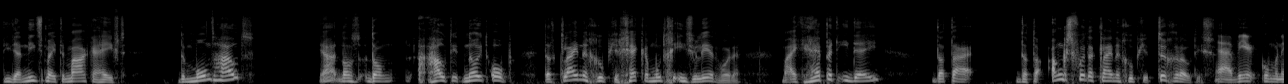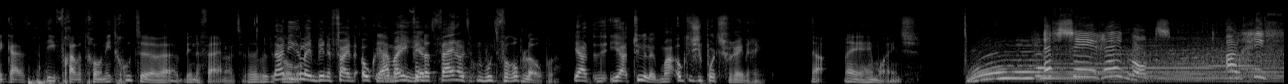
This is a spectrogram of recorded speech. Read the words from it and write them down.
die daar niets mee te maken heeft, de mond houdt, ja, dan, dan houdt dit nooit op. Dat kleine groepje gekken moet geïsoleerd worden. Maar ik heb het idee dat, daar, dat de angst voor dat kleine groepje te groot is. Ja, weer communicatief gaat het gewoon niet goed eh, binnen Feyenoord. Dat Nou, niet alleen binnen Feyenoord, ook Ja, maar ik vind dat Feyenoord moet voorop lopen. ja, ja, tuurlijk. Maar ook de supportersvereniging. Ja, nee, helemaal eens. FC Rijnmond. Archief.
